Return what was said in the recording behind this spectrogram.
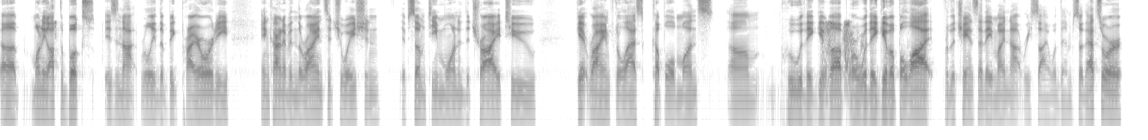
uh, money off the books is not really the big priority and kind of in the Ryan situation if some team wanted to try to get Ryan for the last couple of months um, who would they give up or would they give up a lot for the chance that they might not re-sign with them so that's where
